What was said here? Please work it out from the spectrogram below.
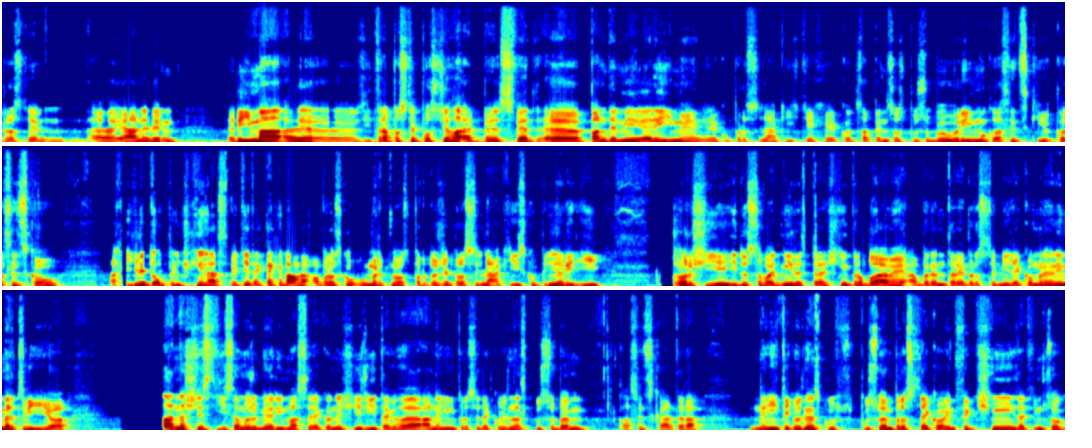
prostě, uh, já nevím, Rýma uh, zítra prostě postihla svět uh, pandemie Rýmy, jako prostě nějakých těch jako capin, co způsobují Rýmu klasický, klasickou. A když to úplně na světě, tak taky máme obrovskou úmrtnost, protože prostě nějaký skupině lidí zhorší její dosavadní respirační problémy a budeme tady prostě mít jako miliony mrtvý. Jo ale naštěstí samozřejmě Rýma se jako nešíří takhle a není prostě takovýmhle způsobem, klasická teda, není takovýmhle způsobem prostě jako infekční, zatímco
